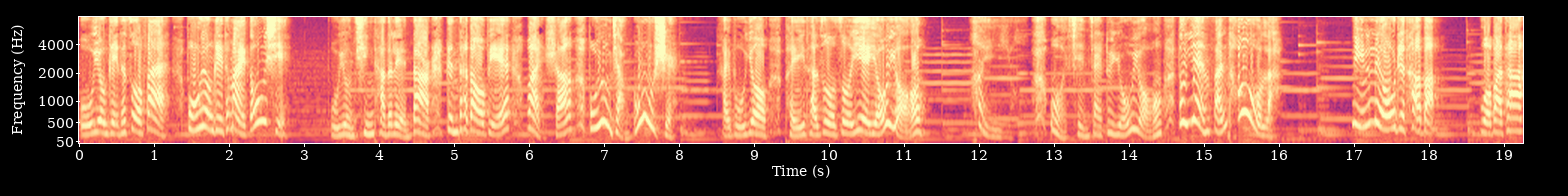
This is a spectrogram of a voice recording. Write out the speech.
不用给他做饭，不用给他买东西，不用亲他的脸蛋儿，跟他道别。晚上不用讲故事。”还不用陪他做作业、游泳。哎呦，我现在对游泳都厌烦透了。您留着他吧，我把他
